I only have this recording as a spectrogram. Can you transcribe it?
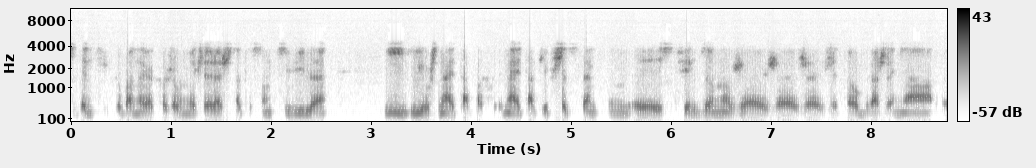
zidentyfikowano jako żołnierzy, reszta to są cywile i, już na, etapach, na etapie przedstępnym e, stwierdzono, że, że, że, że te obrażenia e,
